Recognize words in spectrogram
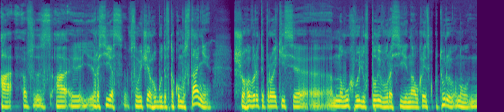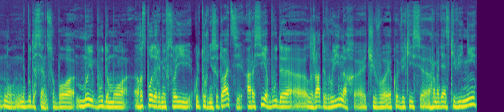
а, а е, Росія в свою чергу буде в такому стані що говорити про якісь е, нову хвилю впливу Росії на українську культуру ну ну не буде сенсу, бо ми будемо господарями в своїй культурній ситуації, а Росія буде е, лежати в руїнах е, чи в в якійсь громадянській війні.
